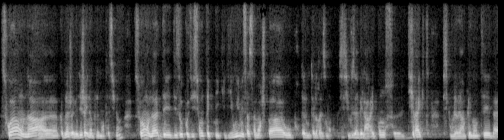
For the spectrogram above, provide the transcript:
Soit on a, euh, comme là j'avais déjà une implémentation, soit on a des, oppositions techniques. Il dit oui mais ça ça marche pas ou pour telle ou telle raison. Si vous avez la réponse euh, directe puisque vous l'avez implémenté, ben,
